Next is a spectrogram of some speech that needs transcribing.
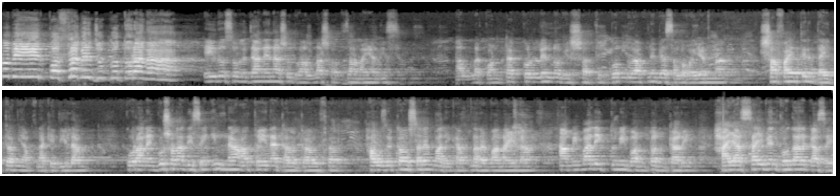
নবীর প্রস্রাবের যোগ্য তোরা না। এই রসুল জানে না, শুধু আল্লাহ সব জানাইয়া দিছে। আল্লাহ কন্টাক্ট করলেন নবীর সাথে। বন্ধু, আপনি বেসাল হইয়েন না। সাফায়েতের দায়িত্ব আমি আপনাকে দিলাম। কোরআনে ঘোষণা দিছে ইন্না আতাইনা কাল কাউসার। হাউজে কাউসারের মালিক আপনারা বানাইলাম। আমি মালিক, তুমি বন্টনকারী। হায়া চাইবেন খোদার কাছে,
